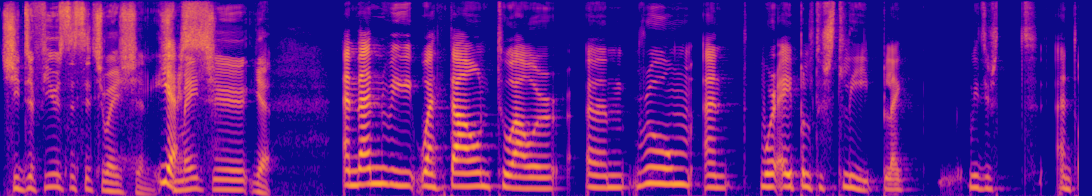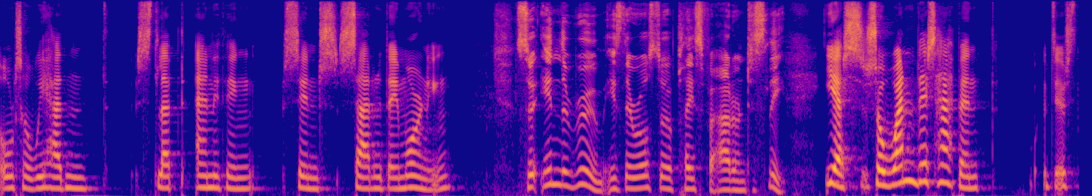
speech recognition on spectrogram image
She diffused the situation. Yes. She made you. Yeah. and then we went down to our um, room and were able to sleep like we just and also we hadn't slept anything since saturday morning So in the room, is there also a place for Aaron to sleep? yes so when this happened just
